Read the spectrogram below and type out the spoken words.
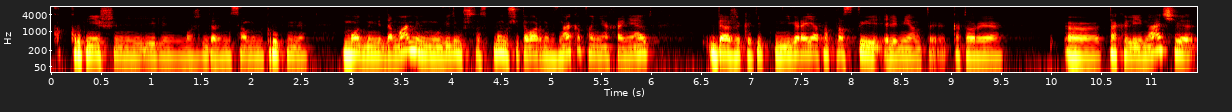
крупнейшими или, может, даже не самыми крупными модными домами, мы увидим, что с помощью товарных знаков они охраняют даже какие-то невероятно простые элементы, которые э, так или иначе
